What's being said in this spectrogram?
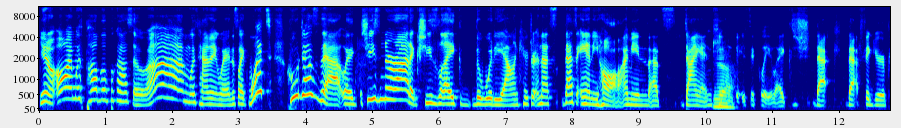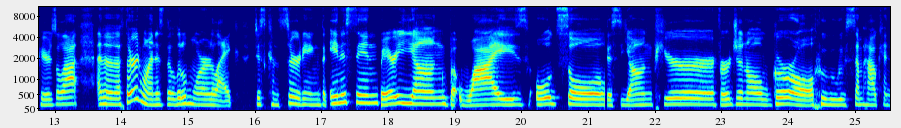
you know, oh, I'm with Pablo Picasso. Ah, I'm with Hemingway. And it's like, what? Who does that? Like, she's neurotic. She's like the Woody Allen character, and that's that's Annie Hall. I mean, that's Diane Keaton, Yeah. basically. Like sh- that that figure appears a lot. And then the third one is the little more like disconcerting, the innocent, very young but wise old soul, this young, pure, virginal girl who somehow can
